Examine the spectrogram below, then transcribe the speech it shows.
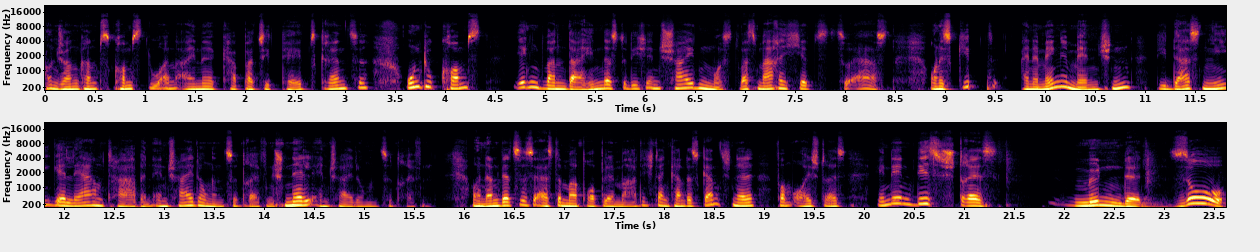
Und schon kommst, kommst du an eine Kapazitätsgrenze und du kommst irgendwann dahin, dass du dich entscheiden musst. Was mache ich jetzt zuerst? Und es gibt eine Menge Menschen, die das nie gelernt haben, Entscheidungen zu treffen, schnell Entscheidungen zu treffen. Und dann wird es das erste Mal problematisch. Dann kann das ganz schnell vom Eustress in den Distress münden. So,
